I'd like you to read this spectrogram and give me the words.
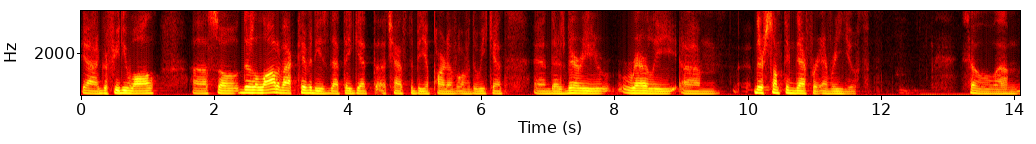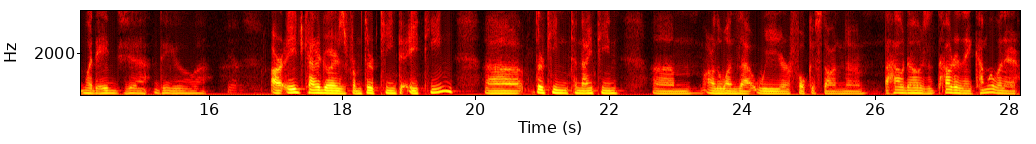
yeah, graffiti wall. Uh, so there's a lot of activities that they get a chance to be a part of over the weekend, and there's very rarely um, there's something there for every youth. So, um, what age uh, do you? Uh, Our age category is from 13 to 18. Uh, 13 to 19 um, are the ones that we are focused on. um how those? How do they come over there?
